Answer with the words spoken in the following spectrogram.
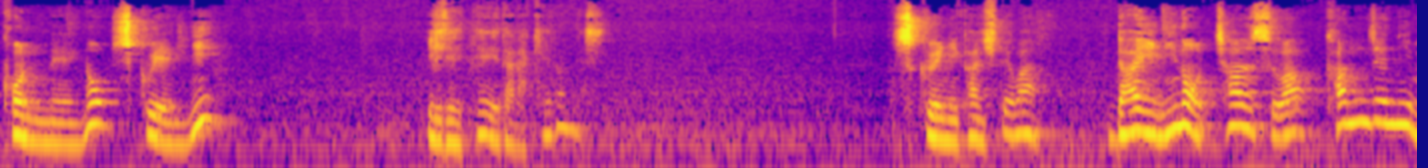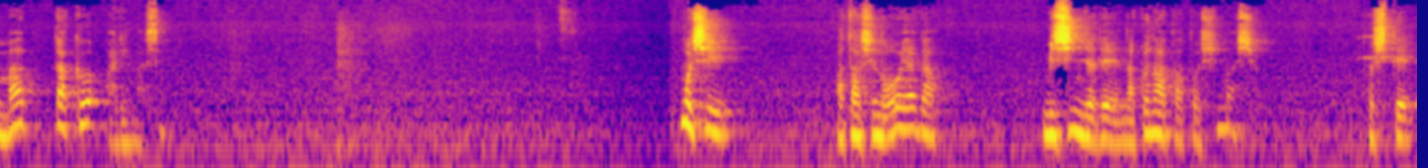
婚礼の祝宴に入れていただけるんです。救いに関しては第二のチャンスは完全に全くありません。もし私の親が未信者で亡くなったとしましょう。そして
